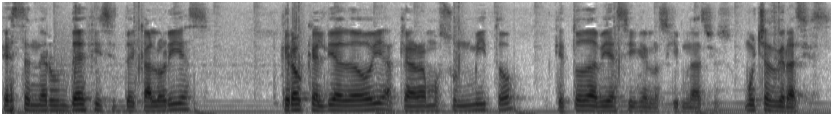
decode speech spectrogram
es tener un déficit de calorías. Creo que el día de hoy aclaramos un mito que todavía sigue en los gimnasios. Muchas gracias.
